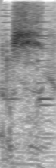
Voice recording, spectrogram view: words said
Caros.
